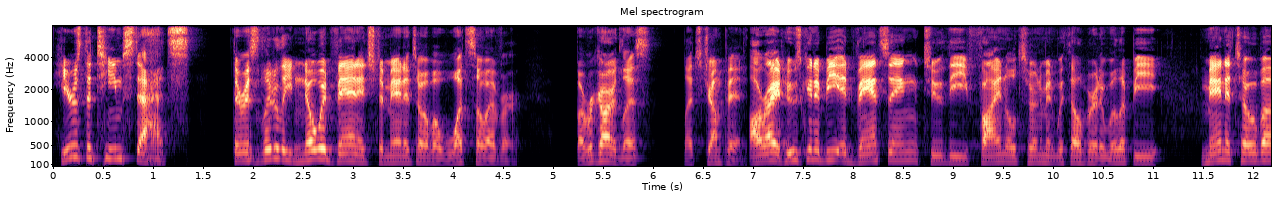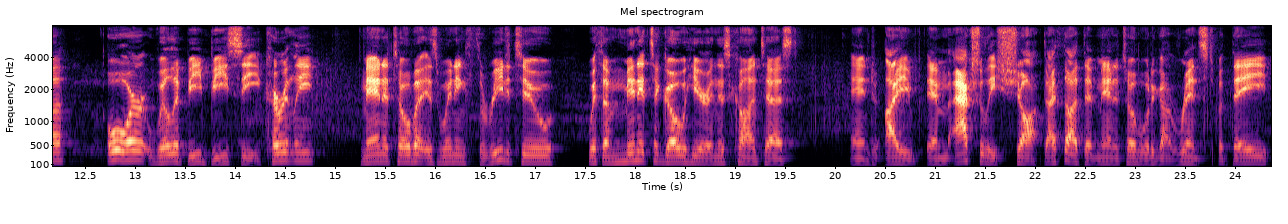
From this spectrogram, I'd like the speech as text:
here's the team stats. There is literally no advantage to Manitoba whatsoever. But regardless, let's jump in. All right, who's going to be advancing to the final tournament with Alberta? Will it be Manitoba or will it be BC? Currently, Manitoba is winning 3 to 2 with a minute to go here in this contest. And I am actually shocked. I thought that Manitoba would have got rinsed, but they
